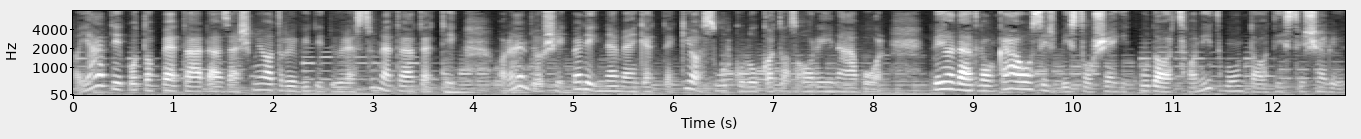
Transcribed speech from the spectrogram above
A játékot a petárdázás miatt rövid időre szüneteltették, a rendőrség pedig nem engedte ki a szurkolókat az arénából. Példátlan káosz és biztonsági kudarc van itt, mondta a tisztviselő.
